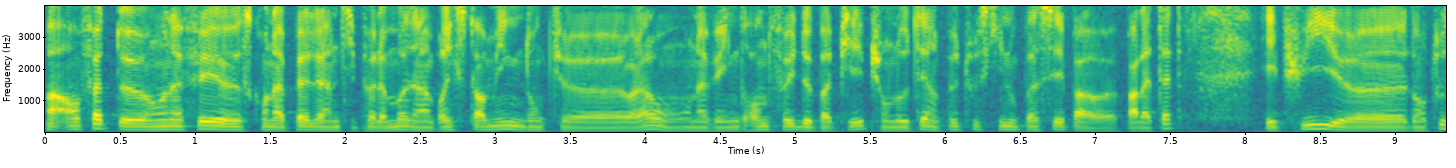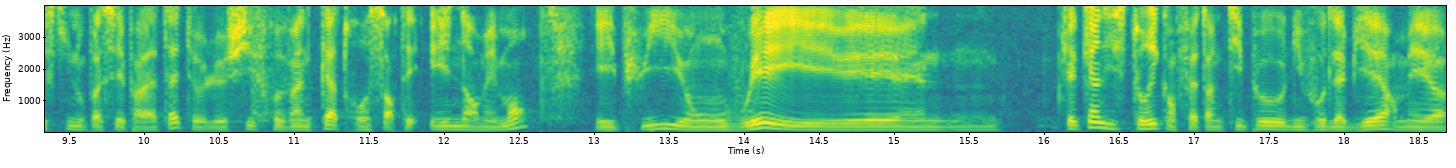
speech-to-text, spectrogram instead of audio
Bah, en fait, on a fait ce qu'on appelle un petit peu à la mode un brainstorming. Donc voilà, on avait une grande feuille de papier, puis on notait un peu tout ce qui nous passait par, la tête. Et puis euh, dans tout ce qui nous passait par la tête. Le chiffre 24 ressortait énormément. Et puis on voulait euh, quelqu'un d'historique en fait, un petit peu au niveau de la bière, mais euh,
